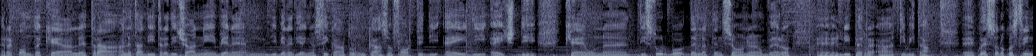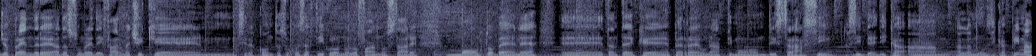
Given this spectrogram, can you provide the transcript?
Racconta che all'età, all'età di 13 anni viene, gli viene diagnosticato un caso forte di ADHD, che è un eh, disturbo dell'attenzione, ovvero eh, l'iperattività. Eh, questo lo costringe a prendere, ad assumere dei farmaci che mh, si racconta su questo articolo non lo fanno stare molto bene, eh, tant'è che per un attimo distrarsi si dedica a- alla musica. Prima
